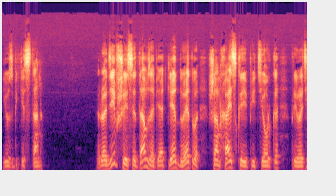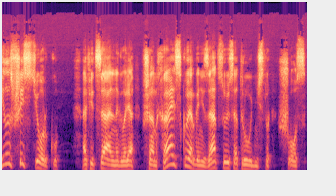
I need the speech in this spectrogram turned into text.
и Узбекистана. Родившаяся там за пять лет до этого шанхайская пятерка превратилась в шестерку, официально говоря, в Шанхайскую организацию сотрудничества ШОС.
